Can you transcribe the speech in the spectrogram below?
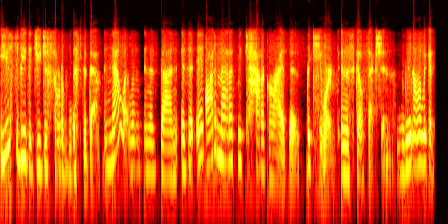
it used to be that you just sort of listed them. And now what LinkedIn has done is that it automatically categorizes the keywords in the skills section. We don't really get a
